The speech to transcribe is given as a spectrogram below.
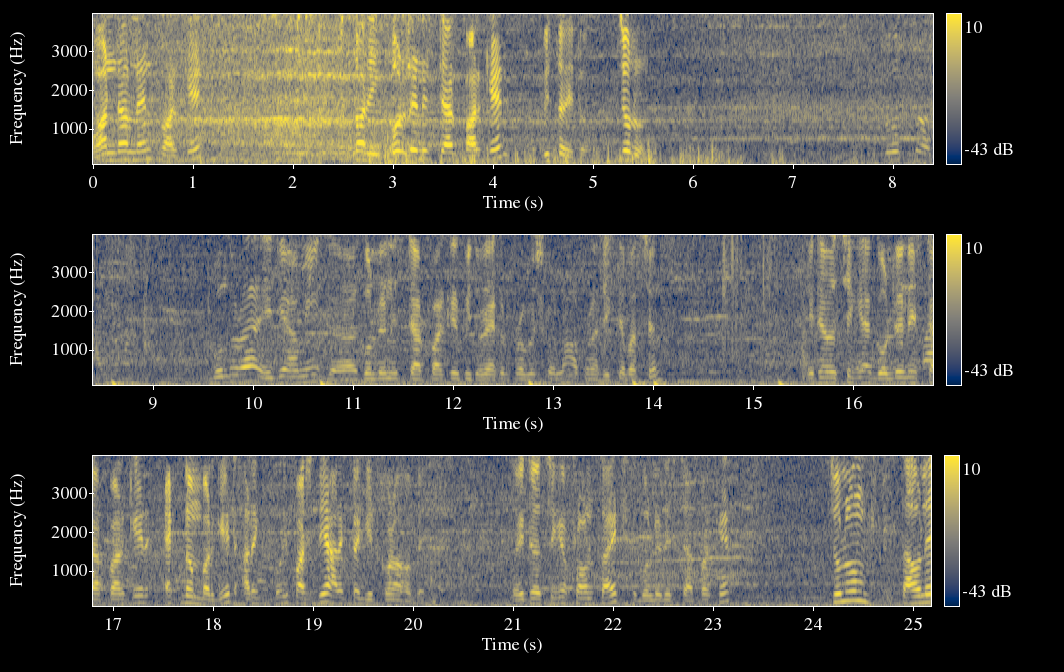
ওয়ান্ডারল্যান্ড পার্কের সরি গোল্ডেন স্টার পার্কের বিস্তারিত। চলুন। বন্ধুরা, এই যে আমি গোল্ডেন স্টার পার্কের ভিতরে এখন প্রবেশ করলাম, আপনারা দেখতে পাচ্ছেন। এটা হচ্ছে গিয়া গোল্ডেন স্টার পার্কের এক নম্বর গেট আরেক, ওই পাশ দিয়ে আরেকটা গেট করা হবে। তো এটা হচ্ছে গিয়ে ফ্রন্ট সাইড গোল্ডেন স্টার পার্কের চলুন তাহলে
